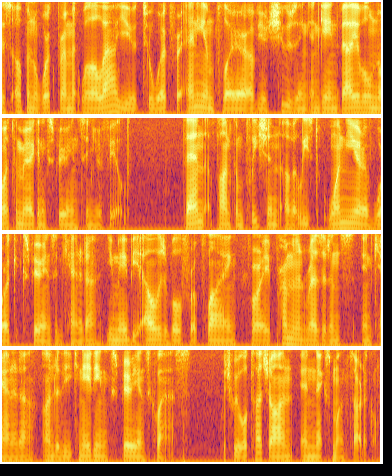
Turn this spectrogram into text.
This open work permit will allow you to work for any employer of your choosing and gain valuable North American experience in your field. Then, upon completion of at least one year of work experience in Canada, you may be eligible for applying for a permanent residence in Canada under the Canadian Experience class, which we will touch on in next month's article.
